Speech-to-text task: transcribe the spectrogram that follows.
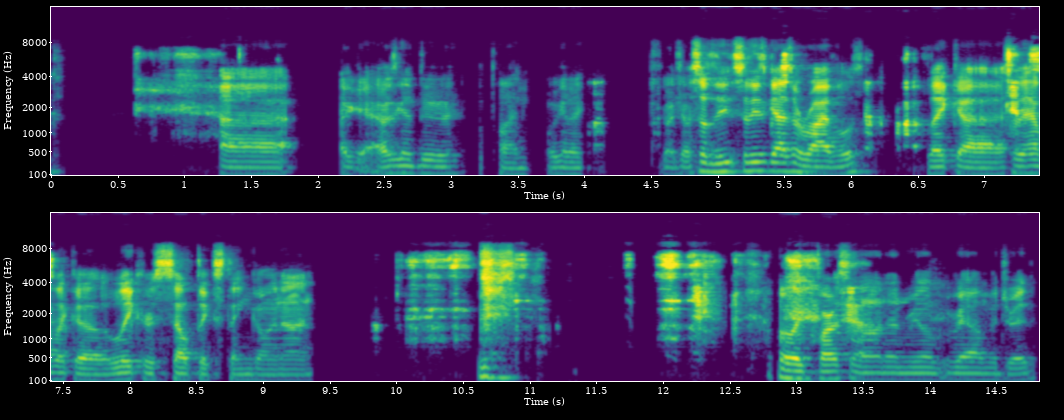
Uh, okay, I was gonna do a pun. We're gonna. So these so these guys are rivals. Like uh, so they have like a Lakers Celtics thing going on, or like Barcelona and Real Real Madrid.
